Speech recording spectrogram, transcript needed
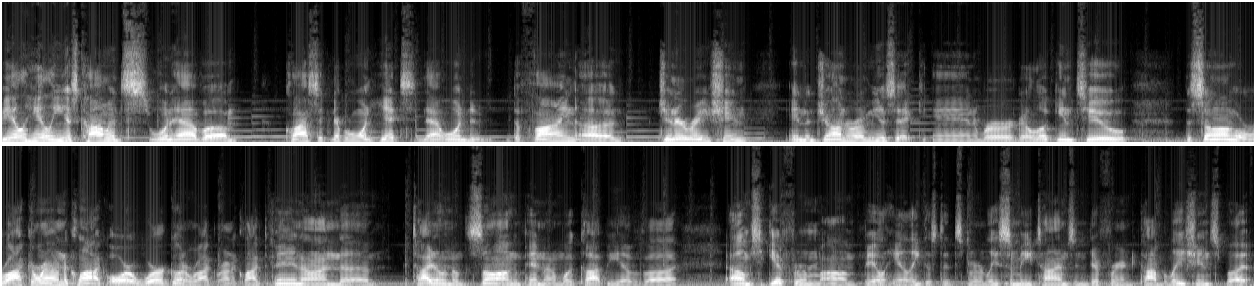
Bill Haley and his Comets would have a classic number one hit that would define a generation in the genre of music. And we're going to look into the song Rock Around the Clock, or We're Going to Rock Around the Clock, depending on the titling of the song, depending on what copy of uh, albums you get from um, Bill Haley, because it's been released so many times in different compilations. But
